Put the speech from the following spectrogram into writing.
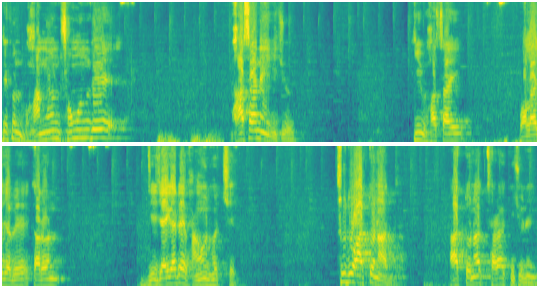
দেখুন, ভাঙন সম্বন্ধে ভাষা নেই কিছু। কি ভাষায় বলা যাবে? কারণ যে জায়গাটায় ভাঙন হচ্ছে, শুধু আর্তনাদ। আর্তনাদ ছাড়া কিছু নেই।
